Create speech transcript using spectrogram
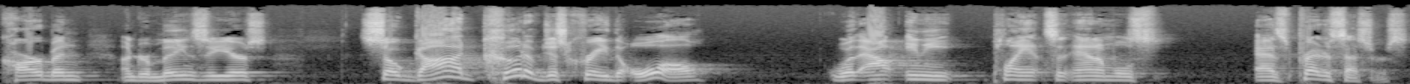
carbon under millions of years. So God could have just created the oil without any plants and animals as predecessors.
